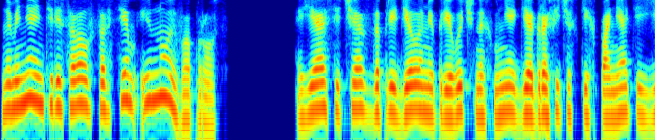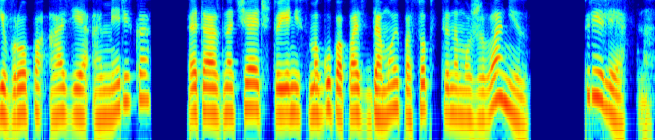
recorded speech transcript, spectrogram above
но меня интересовал совсем иной вопрос. Я сейчас за пределами привычных мне географических понятий Европа, Азия, Америка? Это означает, что я не смогу попасть домой по собственному желанию? Прелестно.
